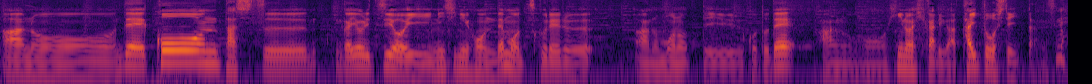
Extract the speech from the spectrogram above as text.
あのー、で高温多湿がより強い西日本でも作れるあのものっていうことで、あの日の光が台頭していったんですね。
